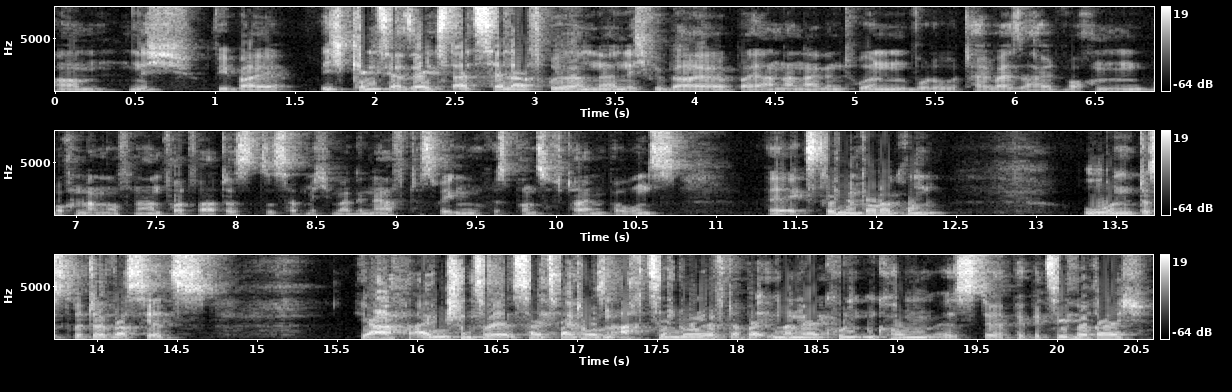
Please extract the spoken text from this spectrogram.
Ähm, nicht wie bei, ich kenne es ja selbst als Seller früher, ne? nicht wie bei, bei anderen Agenturen, wo du teilweise halt Wochen, wochenlang auf eine Antwort wartest. Das hat mich immer genervt, deswegen Responsive Time bei uns äh, extrem im Vordergrund. Und das dritte, was jetzt ja, eigentlich schon seit 2018 läuft, aber immer mehr Kunden kommen, ist der PPC-Bereich.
